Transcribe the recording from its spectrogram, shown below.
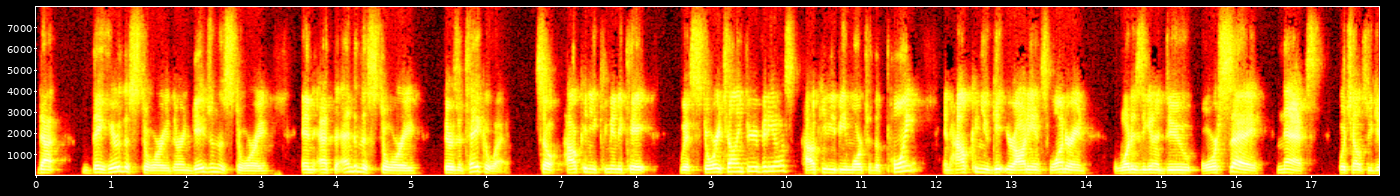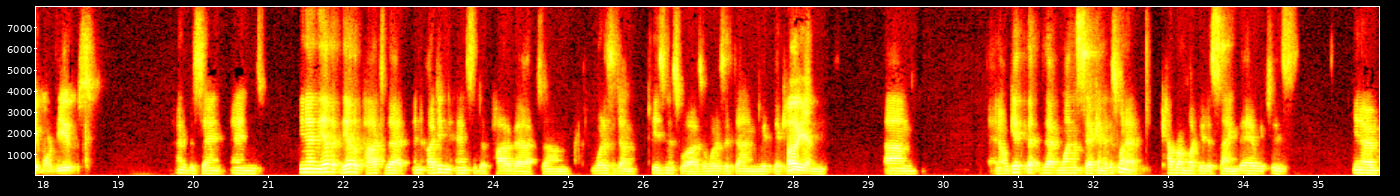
that they hear the story, they're engaged in the story, and at the end of the story, there's a takeaway. So, how can you communicate with storytelling through your videos? How can you be more to the point? And how can you get your audience wondering what is he going to do or say next, which helps you get more views? 100%. And you know, and the other the other part to that, and I didn't answer the part about um, what has it done business wise or what has it done with the connection. Oh, yeah. Um, and I'll get that that one second. I just want to cover on what you're just saying there, which is, you know,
